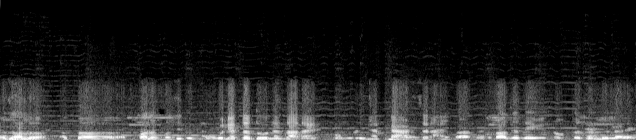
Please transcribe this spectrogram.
झालं आता पालकमंत्री? पुण्यात तर दोनच जागा आहेत. पुण्यात काय अडचण आहे? माझं नेहमी नव्हतं ठरलेलं आहे.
